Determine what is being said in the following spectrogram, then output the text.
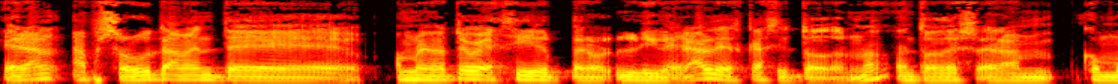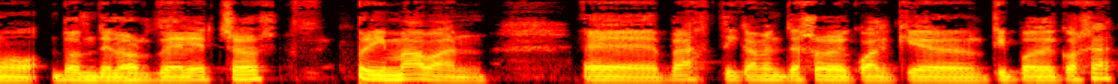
eran absolutamente, hombre, no te voy a decir, pero liberales casi todos, ¿no? Entonces eran como donde los derechos primaban eh, prácticamente sobre cualquier tipo de cosa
